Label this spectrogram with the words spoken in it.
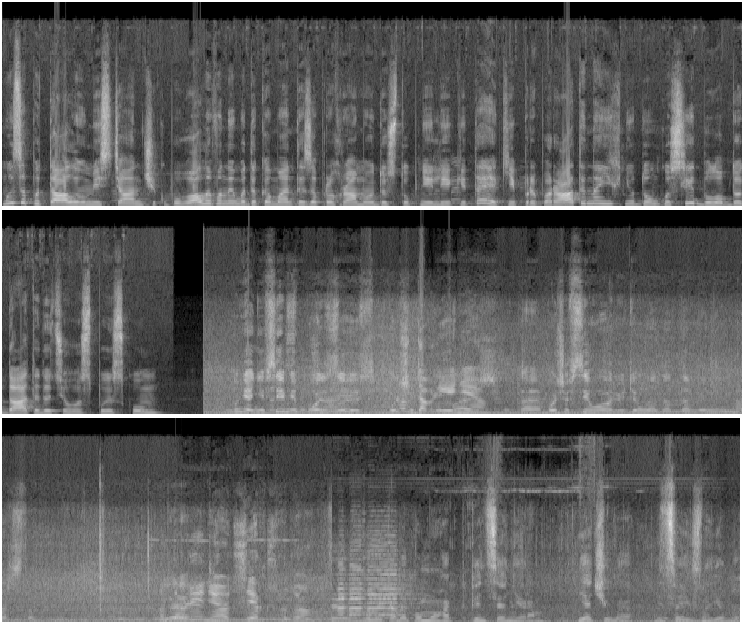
Ми запитали у містян, чи купували вони медикаменти за програмою Доступні ліки та які препарати, на їхню думку, слід було б додати до цього списку. Ну, я не всеми пользуюсь. Больше Давление. Да, больше всего людям надо от давления лекарства. От Да. давления, от сердца, да. Велика допомога пенсіонерам. Я чула від своїх знайомих.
